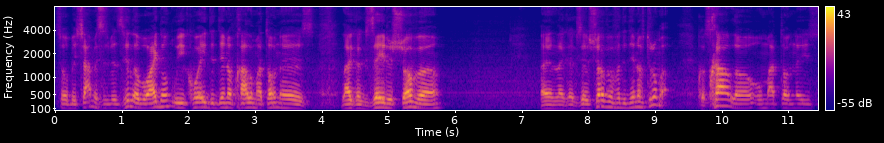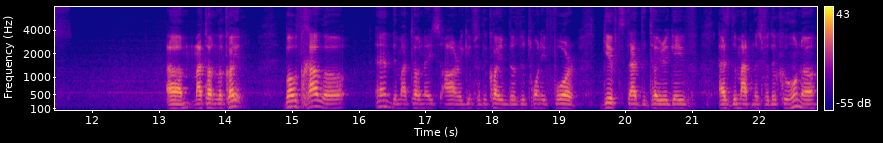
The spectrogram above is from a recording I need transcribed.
So Beishamis says Beis. Why don't we equate the din of chalam like a gzeir shova? And like I said, shava for the din of truma, because chalo umaton is um, maton lekoyin. Both chalo and the matones are a gift for the koyin. Those are the twenty-four gifts that the Torah gave as the matnas for the kahuna,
